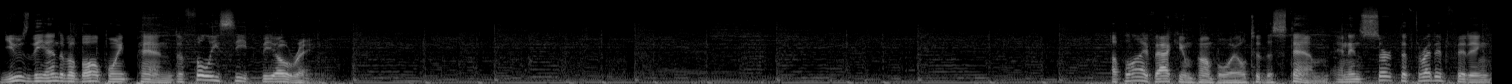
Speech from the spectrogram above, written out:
use the end of a ballpoint pen to fully seat the O-ring. Apply vacuum pump oil to the stem and insert the threaded fitting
